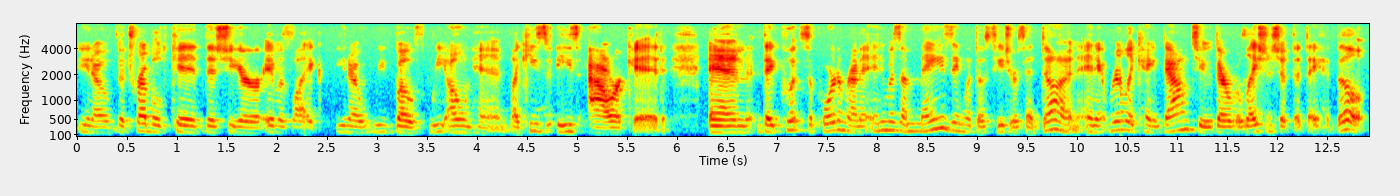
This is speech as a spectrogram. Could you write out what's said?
you know the troubled kid this year it was like you know we both we own him. Like he's he's our kid. And they put support around it and it was amazing what those teachers had done and it really came down to their relationship that they had built.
